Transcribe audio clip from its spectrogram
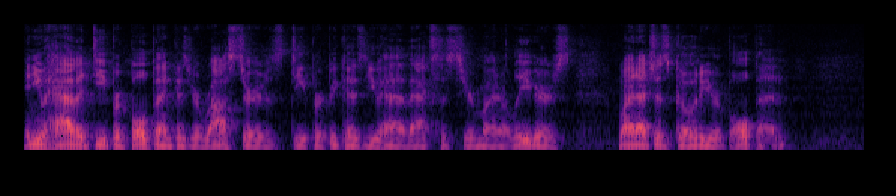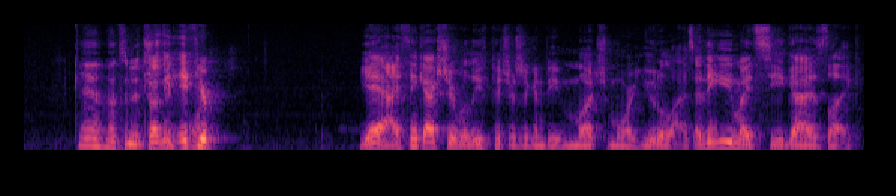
and you have a deeper bullpen because your roster is deeper because you have access to your minor leaguers, why not just go to your bullpen? Yeah, that's an So I interesting. mean, if point. you're, yeah, I think actually relief pitchers are going to be much more utilized. I think you might see guys like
